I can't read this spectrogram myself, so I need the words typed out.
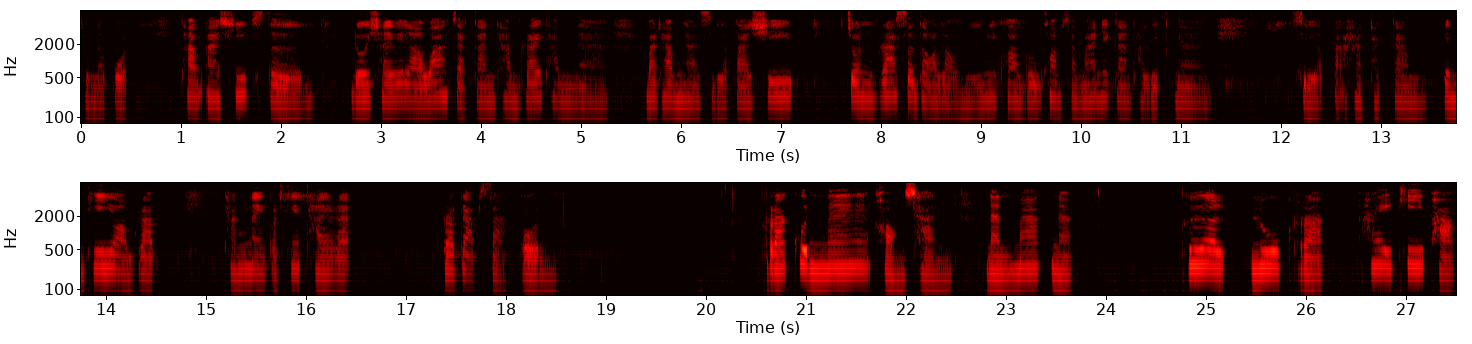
ชนบททำอาชีพเสริม โดยใช้เวลาว่างจากการทำไร่ทำนา มาทำงานศิลปาชีพ จนราษฎรเหล่านี้มีความรู้ความสามารถในการผลิตงาน ศิลปะหัตถกรรม เป็นที่ยอมรับทั้งในประเทศไทยและระดับสากล พระคุณแม่ของฉันนั้นมากนัก เพื่อลูกรักให้ที่พัก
